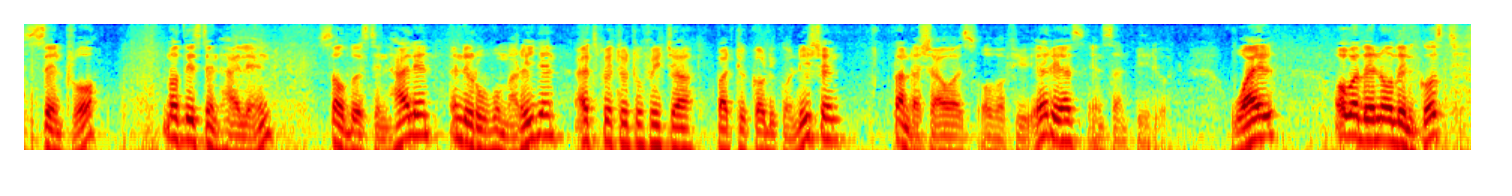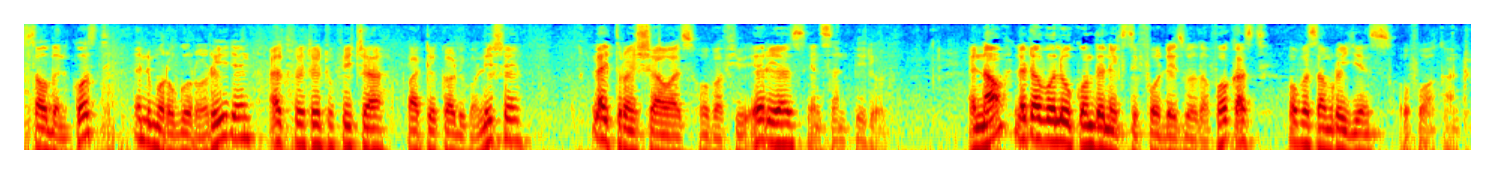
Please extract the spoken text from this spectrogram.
central, northeastern highland, southwestern highland, and the Ruvuma region are expected to feature partly cloudy condition, thunder showers over a few areas in sun period. While over the northern coast, southern coast, and the Morogoro region are expected to feature partly cloudy condition, light rain showers over a few areas in sun period. And now, let's have a look on the next four days weather forecast over some regions of our country.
